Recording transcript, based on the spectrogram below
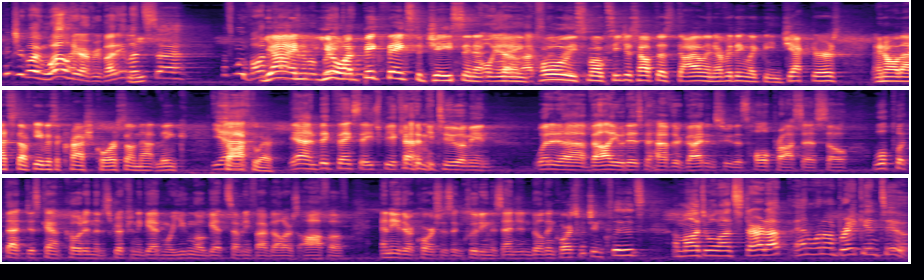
things are going well here, everybody. Let's uh, let's move on. Yeah, and you know, a big thanks to Jason at oh, yeah, Link. Holy smokes, he just helped us dial in everything like the injectors and all that stuff. Gave us a crash course on that Link yeah, software. Yeah, and big thanks to HP Academy too. I mean, what a uh, value it is to have their guidance through this whole process. So we'll put that discount code in the description again, where you can go get $75 off of any of their courses, including this engine building course, which includes a module on startup and one on break-in too.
